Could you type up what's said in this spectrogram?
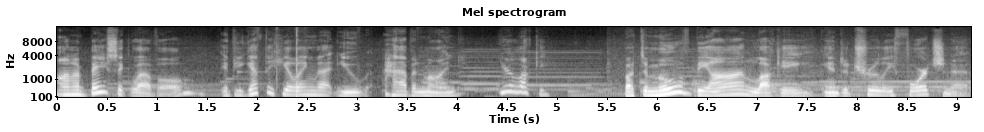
on a basic level, if you get the healing that you have in mind, you're lucky. But to move beyond lucky into truly fortunate,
